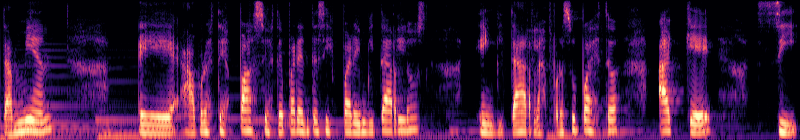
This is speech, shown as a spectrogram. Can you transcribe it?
También eh, abro este espacio, este paréntesis para invitarlos e invitarlas, por supuesto, a que si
